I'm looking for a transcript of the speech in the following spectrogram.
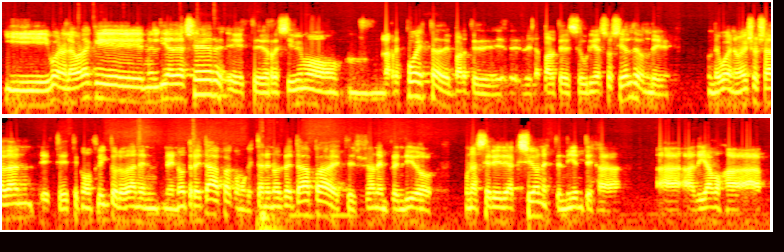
Y bueno, la verdad que en el día de ayer este, recibimos mm, la respuesta de parte de, la parte de seguridad social, de donde, donde bueno, ellos ya dan este, este conflicto, lo dan en, en otra etapa, como que están en otra etapa, este, ellos ya han emprendido una serie de acciones tendientes a, a- digamos, a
